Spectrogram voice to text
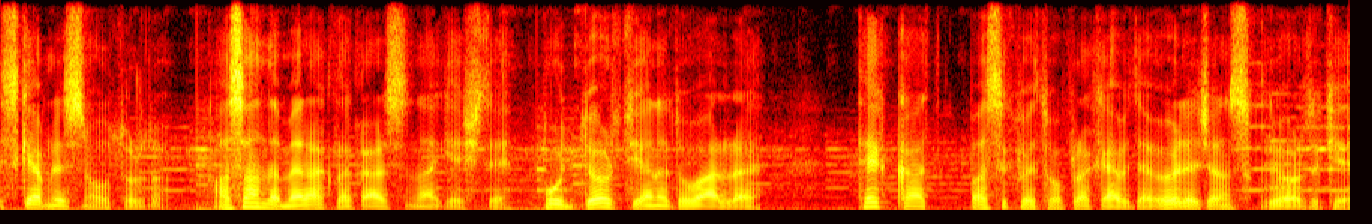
iskemlesine oturdu. Hasan da merakla karşısına geçti. Bu dört yanı duvarlı, tek kat, basık ve toprak evde öyle canı sıkılıyordu ki.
